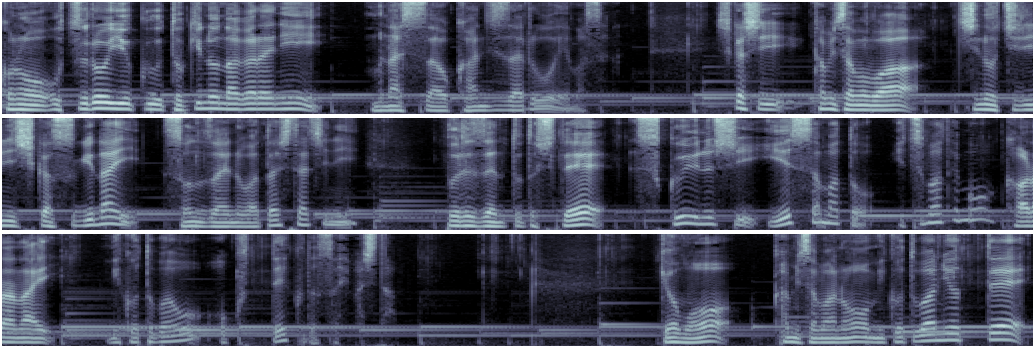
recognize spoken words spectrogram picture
この移ろいゆく時の流れに虚しさを感じざるを得ません。しかし神様は地の塵にしか過ぎない存在の私たちにプレゼントとして救い主イエス様といつまでも変わらない御言葉を送ってくださいました。今日も神様の御言葉によって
